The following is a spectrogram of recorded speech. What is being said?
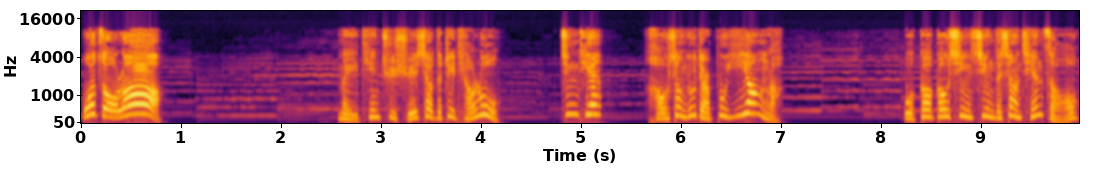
我走了。每天去学校的这条路，今天好像有点不一样了。我高高兴兴的向前走，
